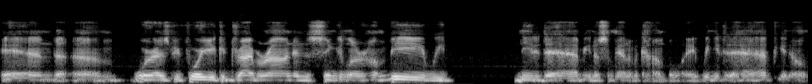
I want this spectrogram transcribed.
and um, whereas before you could drive around in a singular Humvee, we needed to have you know some kind of a convoy. We needed to have you know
